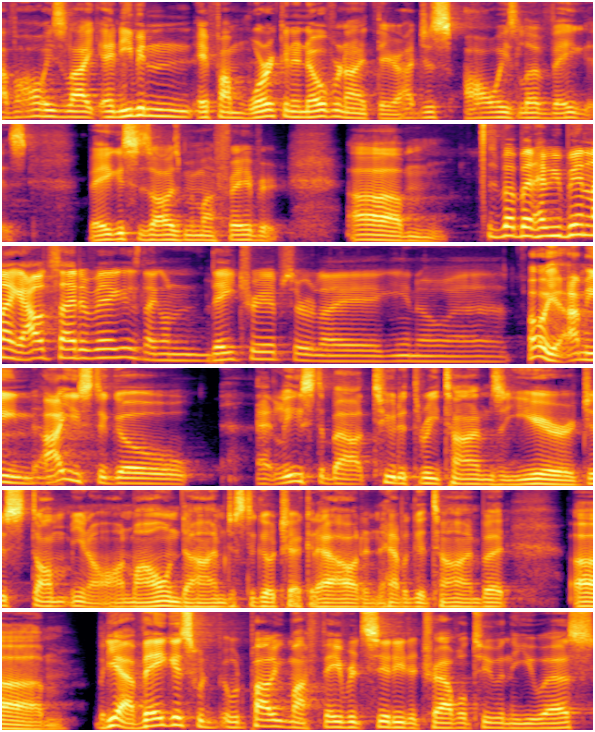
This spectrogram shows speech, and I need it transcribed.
I've always liked, and even if I'm working an overnight there, I just always love Vegas. Vegas has always been my favorite. Um, But but have you been like outside of Vegas, like on day trips or like you know? Uh, oh yeah, I mean, I used to go at least about two to three times a year, just on you know on my own dime, just to go check it out and have a good time. But um, but yeah, Vegas would would probably be my favorite city to travel to in the U.S.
